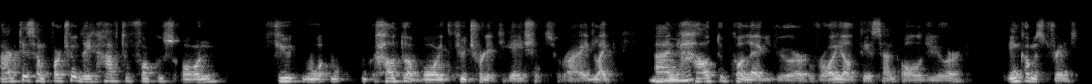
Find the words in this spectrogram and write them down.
artists unfortunately they have to focus on how to avoid future litigations, right? Like, mm-hmm. and how to collect your royalties and all your income streams.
